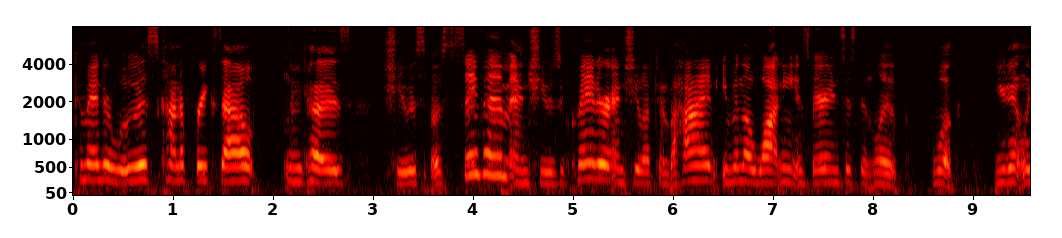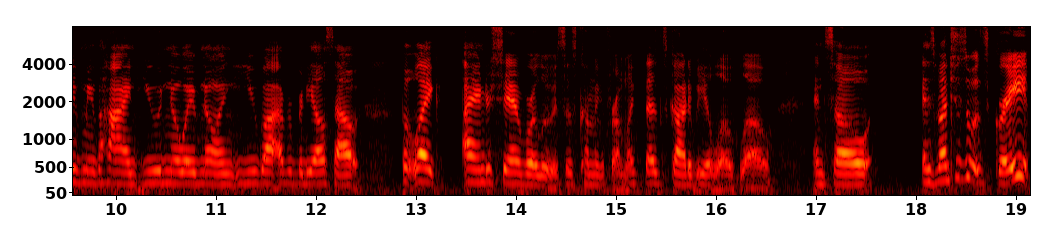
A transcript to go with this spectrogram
Commander Lewis kind of freaks out because she was supposed to save him and she was a commander and she left him behind, even though Watney is very insistent, look, look, you didn't leave me behind. You had no way of knowing. You got everybody else out. But like I understand where Lewis is coming from. Like that's got to be a low blow. And so as much as it was great,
